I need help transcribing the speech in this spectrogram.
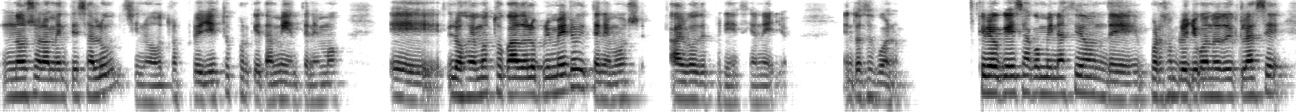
no solamente salud, sino otros proyectos porque también tenemos, eh, los hemos tocado lo primero y tenemos algo de experiencia en ello. Entonces, bueno, creo que esa combinación de, por ejemplo, yo cuando doy clase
